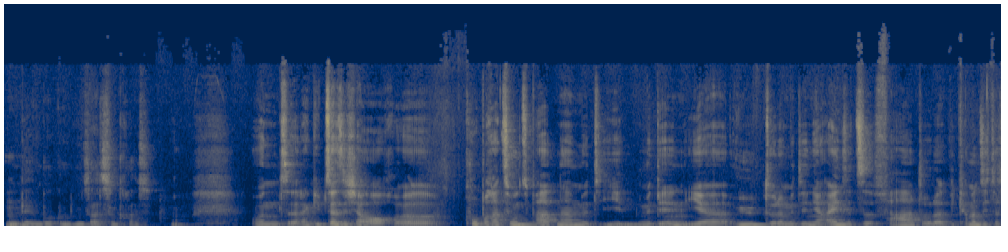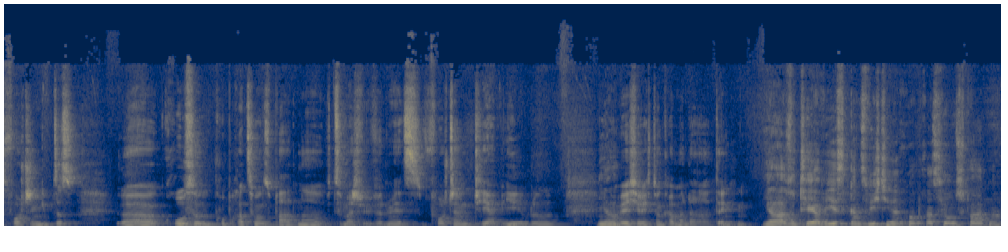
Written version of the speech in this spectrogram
in mhm. Bernburg und im Salzkreis. Und äh, dann gibt es ja sicher auch äh, Kooperationspartner, mit, mit denen ihr übt oder mit denen ihr Einsätze fahrt? Oder wie kann man sich das vorstellen? Gibt es äh, große Kooperationspartner, zum Beispiel, ich würde mir jetzt vorstellen, THW oder ja. in welche Richtung kann man da denken? Ja, also THW ist ein ganz wichtiger Kooperationspartner.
